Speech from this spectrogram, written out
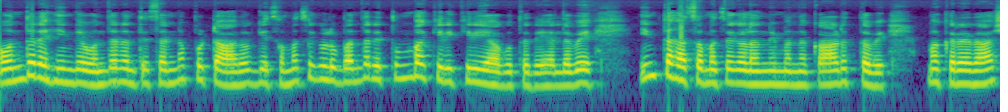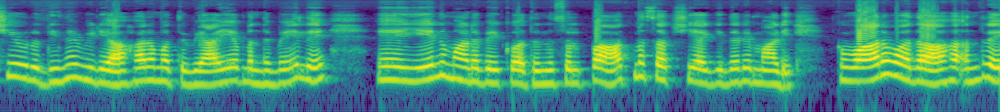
ಒಂದರ ಹಿಂದೆ ಒಂದರಂತೆ ಸಣ್ಣ ಪುಟ್ಟ ಆರೋಗ್ಯ ಸಮಸ್ಯೆಗಳು ಬಂದರೆ ತುಂಬ ಕಿರಿಕಿರಿಯಾಗುತ್ತದೆ ಅಲ್ಲವೇ? ಇಂತಹ ಸಮಸ್ಯೆಗಳನ್ನು ನಿಮ್ಮನ್ನು ಕಾಡುತ್ತವೆ. ಮಕರ ರಾಶಿಯವರು ದಿನವಿಡೀ ಆಹಾರ ಮತ್ತು ವ್ಯಾಯಾಮದ ಮೇಲೆ ಏನು ಮಾಡಬೇಕು? ಅದನ್ನು ಸ್ವಲ್ಪ ಆತ್ಮಸಾಕ್ಷಿಯಾಗಿದ್ದರೆ ಮಾಡಿ. ವಾರವಾದ ಆಹ, ಅಂದರೆ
